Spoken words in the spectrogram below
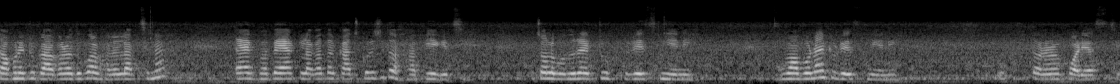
তখন একটু গাগড়া দেবো আর ভালো লাগছে না। একভাবে এক লাগাতার কাজ করেছি তো হাঁপিয়ে গেছি। চলো বন্ধুরা, একটু রেস্ট নিয়ে নিই। ঘুমাবো না একটু রেস্ট নিয়ে নিই তারপর পরে আসছি।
